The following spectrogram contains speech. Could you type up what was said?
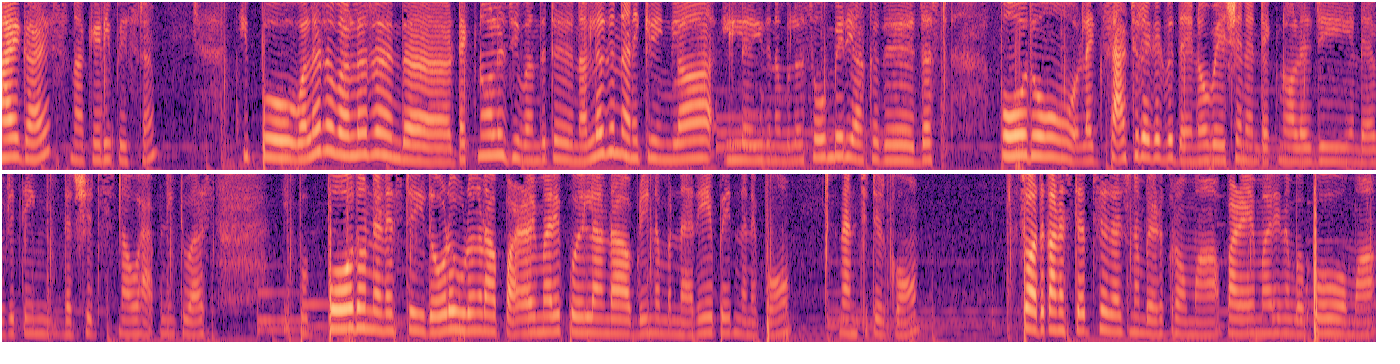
ஹாய் காய்ஸ் நான் கேடி பேசுகிறேன் இப்போது வளர வளர இந்த டெக்னாலஜி வந்துட்டு நல்லதுன்னு நினைக்கிறீங்களா? இல்லை இது நம்மளை சோம்பேறி ஆக்குது ஜஸ்ட் போதும் like saturated with innovation and technology and everything that shits now happening to us இப்போ போதும்னு நினச்சிட்டு இதோட விடுங்கடா பழைய மாதிரி போயிடலாண்டா அப்படின்னு நம்ம நிறைய பேர் நினைப்போம் நினச்சிட்டு இருக்கோம். ஸோ அதுக்கான ஸ்டெப்ஸ் ஏதாச்சும் நம்ம எடுக்கிறோமா? பழைய மாதிரி நம்ம போவோமா?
